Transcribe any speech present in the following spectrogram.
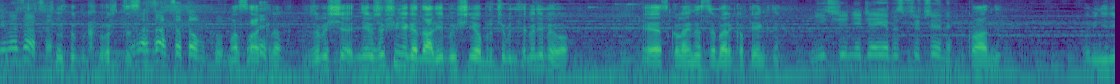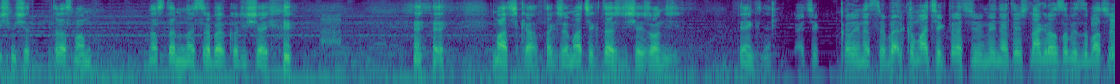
Nie ma za co. Kurde, Nie ma za co, Tomku. Masakra. Żebyście, nie, żebyśmy nie gadali, bym się nie obrócił, by tego nie było. Jest, kolejne sreberko, pięknie, Nic się nie dzieje bez przyczyny. dokładnie. Wymieniliśmy się, teraz mam następne sreberko dzisiaj. Maćka, także Maciek też dzisiaj rządzi. Pięknie. Słuchajcie, kolejne sreberko, Maciek teraz się wymienia, też nagrał sobie, zobaczył.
